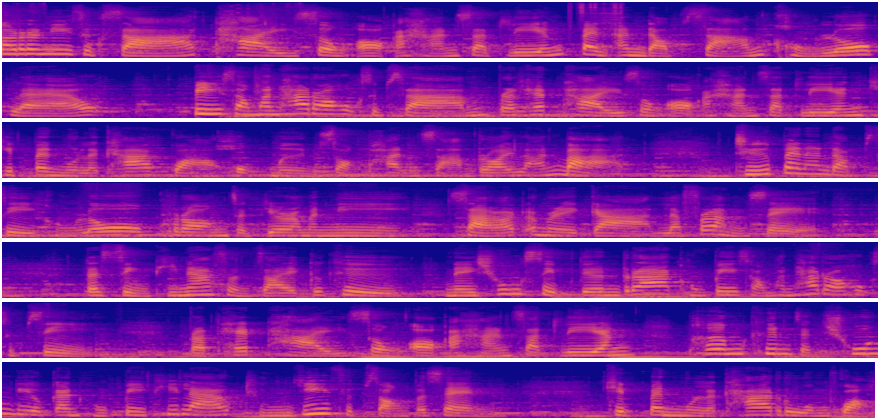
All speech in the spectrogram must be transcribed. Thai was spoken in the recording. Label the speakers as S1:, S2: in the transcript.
S1: กรณีศึกษาไทยส่งออกอาหารสัตว์เลี้ยงเป็นอันดับ 3 ของโลกแล้ว ปี 2563 ประเทศไทยส่งออกอาหารสัตว์เลี้ยงคิดเป็นมูลค่ากว่า 62,300 ล้านบาท ถือเป็นอันดับ 4 ของโลกรองจากเยอรมนี สหรัฐอเมริกา และฝรั่งเศส แต่สิ่งที่น่าสนใจก็คือ ในช่วง 10 เดือนแรกของปี 2564 ประเทศไทยส่งออกอาหารสัตว์เลี้ยง เพิ่มขึ้นจากช่วงเดียวกันของปีที่แล้วถึง 22% คิดเป็นมูลค่ารวมกว่า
